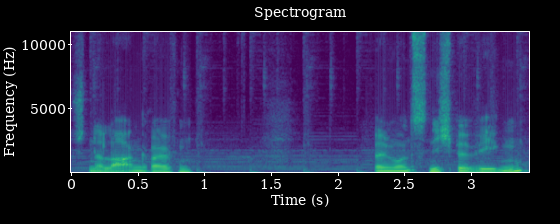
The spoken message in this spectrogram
Schneller angreifen. Wenn wir uns nicht bewegen,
